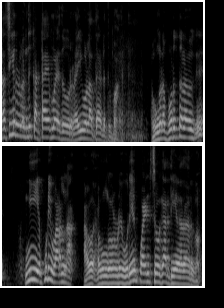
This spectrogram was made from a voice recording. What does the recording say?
ரசிகர்கள் வந்து கட்டாயமாக இது ஒரு ரைவலாக தான் எடுத்துப்பாங்க. அவங்கள பொறுத்தளவுக்கு நீ எப்படி வரலாம்? அவ அவங்களுடைய ஒரே பாயிண்ட் சிவகார்த்திகேயனாக தான் இருக்கும்.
